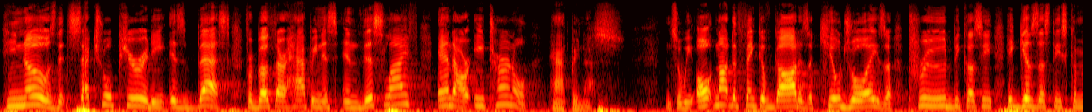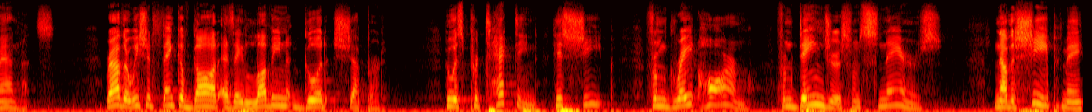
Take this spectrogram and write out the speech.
He knows that sexual purity is best for both our happiness in this life and our eternal happiness. And so we ought not to think of God as a killjoy, as a prude, because he, he gives us these commandments. Rather, we should think of God as a loving, good shepherd who is protecting his sheep from great harm, from dangers, from snares. Now, the sheep may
